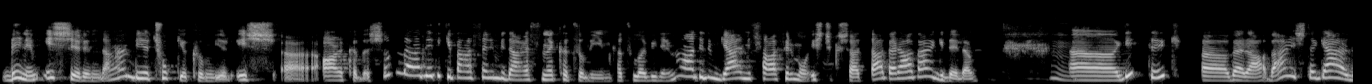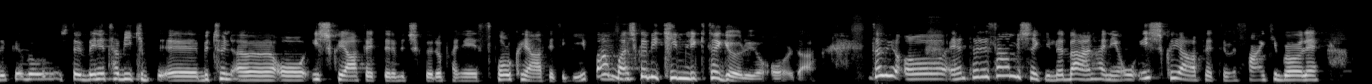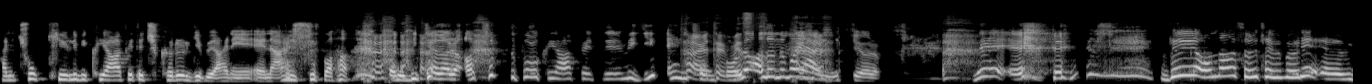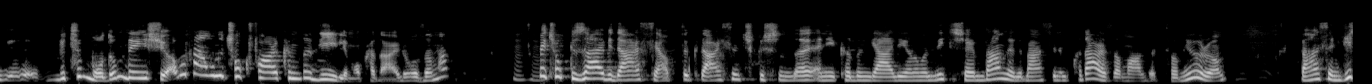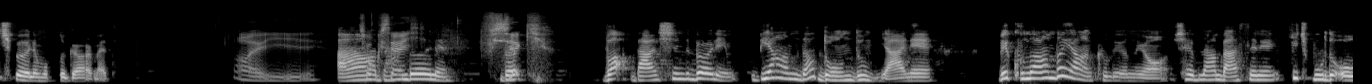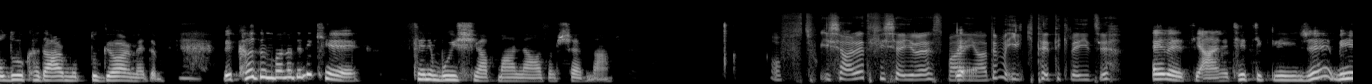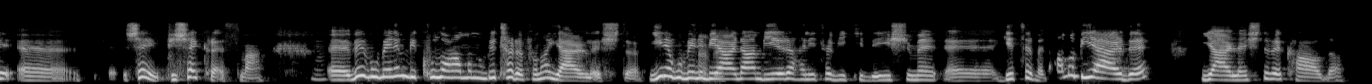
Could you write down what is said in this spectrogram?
benim iş yerinden bir çok yakın bir iş e, arkadaşım ben dedi ki ben senin bir dersine katılayım, katılabilir miyim? Aa dedim gel misafirim ol, iş çıkışı hatta beraber gidelim. Hmm. E, gittik beraber işte geldik. İşte beni tabii ki e, bütün e, o iş kıyafetlerimi çıkarıp hani spor kıyafeti giyip bambaşka bir kimlikte görüyor orada. Tabii o enteresan bir şekilde ben hani o iş kıyafetimi sanki böyle hani çok kirli bir kıyafete çıkarır gibi hani enerjisi falan hani bir kenara atıp spor kıyafetlerimi giyip en konforlu alanıma yerleşiyorum ve e, ve ondan sonra tabii böyle e, bütün modum değişiyor. Ama ben bunun çok farkında değilim o kadar da o zaman. Ve çok güzel bir ders yaptık. Dersin çıkışında hani kadın geldi yanıma dedi ki Şebnem dedi ben seni bu kadar zamandır tanıyorum. Ben seni hiç böyle mutlu görmedim. Ay. Aa, çok ben şey. Böyle. Fişek. Ben şimdi böyleyim. Bir anda dondum yani. Ve kulağımda yankılanıyor. Şebnem ben seni hiç burada olduğu kadar mutlu görmedim. Ve kadın bana dedi ki senin bu işi yapman lazım Şebnem. Of çok işaret fişeği resmen Ve, ya değil mi? İlk tetikleyici. Evet yani tetikleyici bir e, şey fişek resmen. E, ve bu benim bir kulağımın bir tarafına yerleşti. Yine bu beni tabii. bir yerden bir yere hani tabii ki değişime e, getirmedi ama bir yerde yerleşti ve kaldı.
